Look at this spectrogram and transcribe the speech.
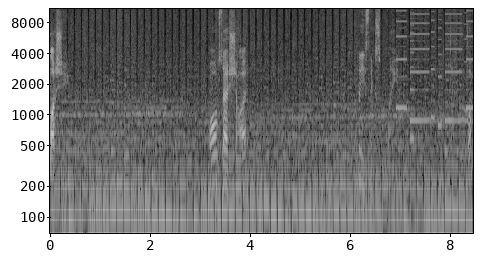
Plushy. What was that shot? Please explain. What?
